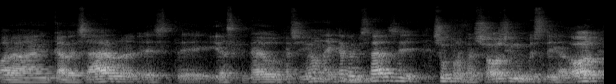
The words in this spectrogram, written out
para encabezar este, la Secretaría de Educación. Hay que revisar si es un profesor, si es un investigador,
